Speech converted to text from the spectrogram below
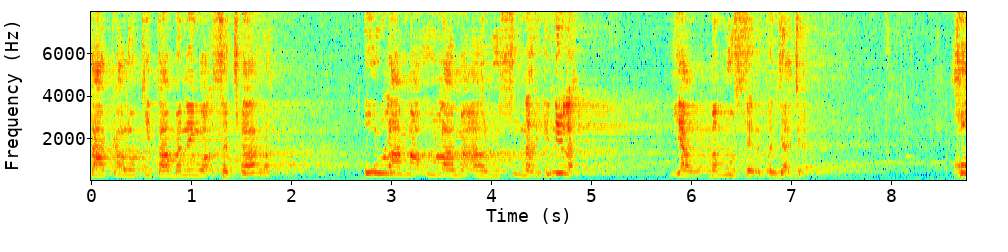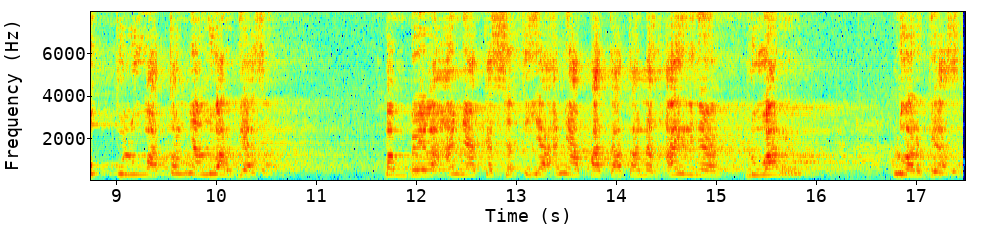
ternyata kalau kita menengok sejarah, ulama-ulama ahlu sunnah inilah yang mengusir penjajah. Hubbul watonnya luar biasa. Pembelaannya, kesetiaannya pada tanah airnya luar luar biasa.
